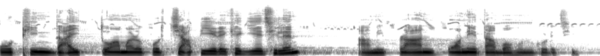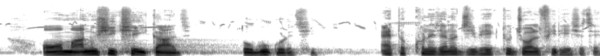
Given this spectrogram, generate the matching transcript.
কঠিন দায়িত্ব আমার ওপর চাপিয়ে রেখে গিয়েছিলেন আমি প্রাণপণে তা বহন করেছি। অমানসিক সেই কাজ তবু করেছি। এতক্ষণে যেন জিভে একটু জল ফিরে এসেছে।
